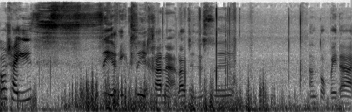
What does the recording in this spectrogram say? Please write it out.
ต้องใช้สี่อีกสี่คันอะเราถึงจะซื้ออันต่อไปได้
